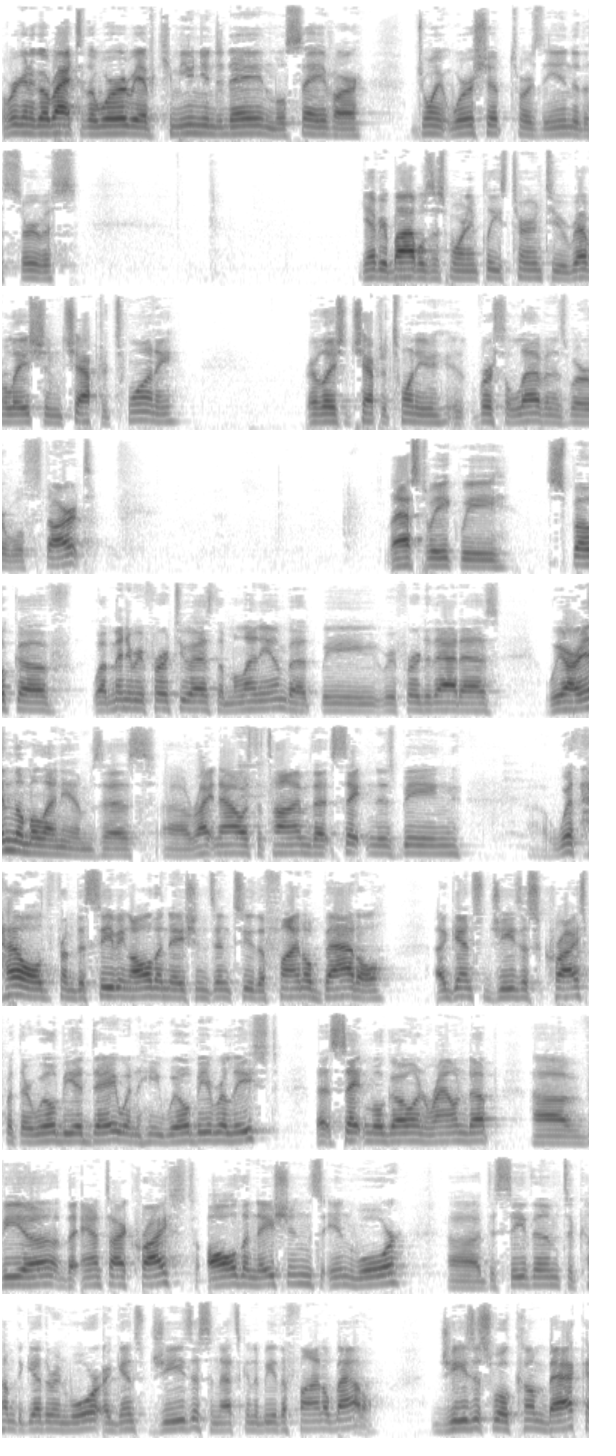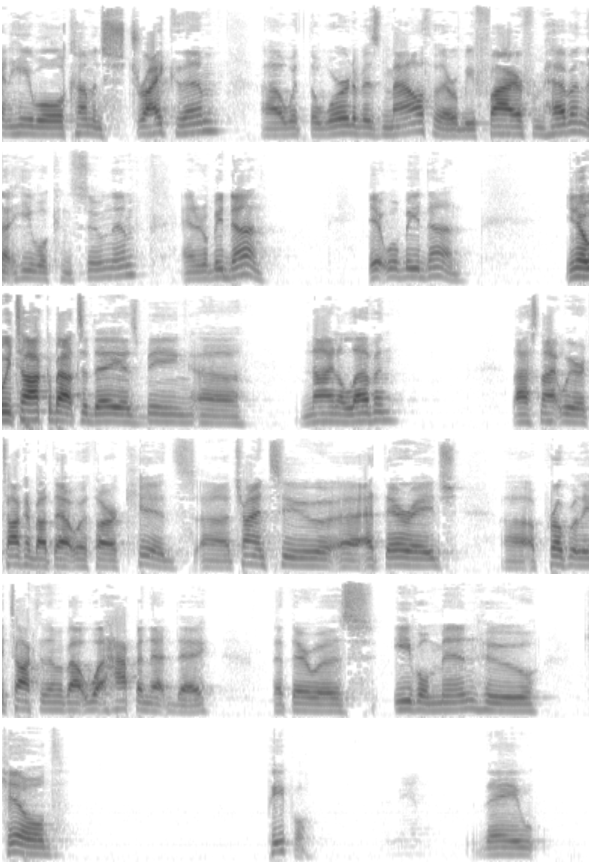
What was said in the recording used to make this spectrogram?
We're going to go right to the Word. We have communion today, and we'll save our joint worship towards the end of the service. You have your Bibles this morning. Please turn to Revelation chapter 20. Revelation chapter 20, verse 11 is where we'll start. Last week we spoke of what many refer to as the millennium, but we refer to that as we are in the millenniums, as uh, right now is the time that Satan is being withheld from deceiving all the nations into the final battle against Jesus Christ, but there will be a day when he will be released, that Satan will go and round up uh, via the Antichrist all the nations in war, uh, deceive them to come together in war against Jesus, and that's going to be the final battle. Jesus will come back and he will come and strike them uh, with the word of his mouth. There will be fire from heaven that he will consume them, and it'll be done. It will be done. You know, we talk about today as being uh, 9 11. Last night we were talking about that with our kids, uh, trying to, uh, at their age, uh, appropriately talk to them about what happened that day. That there was evil men who killed people. They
